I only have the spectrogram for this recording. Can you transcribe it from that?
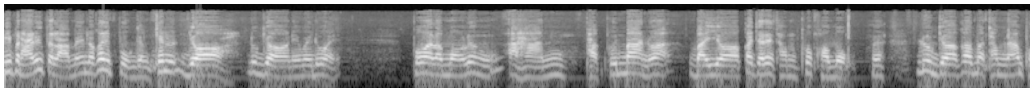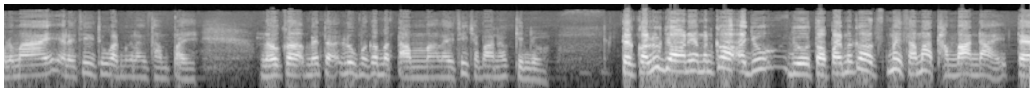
มีปัญหาเรื่องตลาดไหมเราก็จะปลูกอย่างเช่นยอลูกยอนี่ไว้ด้วย เพราะว่าเรามองเรื่องอาหาร ผักพื้นบ้านว่า ใบยอก็จะได้ทำพวกห่อหมกนะลูกยอก็มาทำน้ำผลไม้อะไรที่ทุกวันมันกำลังทำไป แล้วก็แม้แต่ลูกมันก็มาตำอะไรที่ชาวบ้านเขากินอยู่ แต่ก่อนลูกยอเนี่ยมันก็อายุอยู่ต่อไปมันก็ไม่สามารถทำบ้านได้ แต่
